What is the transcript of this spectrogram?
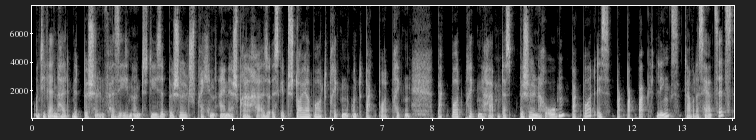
und die werden halt mit Büscheln versehen und diese Büschel sprechen eine Sprache. Also es gibt Steuerbordpricken und Backbordpricken. Backbordpricken haben das Büschel nach oben. Backbord ist Back, Back, Back links, da wo das Herz sitzt.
